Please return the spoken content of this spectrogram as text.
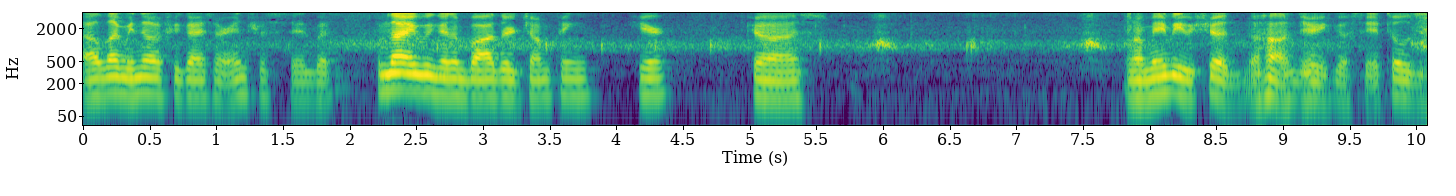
uh, let me know if you guys are interested. But I'm not even gonna bother jumping here, cause well maybe we should. Oh, there you go. See, I told you.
